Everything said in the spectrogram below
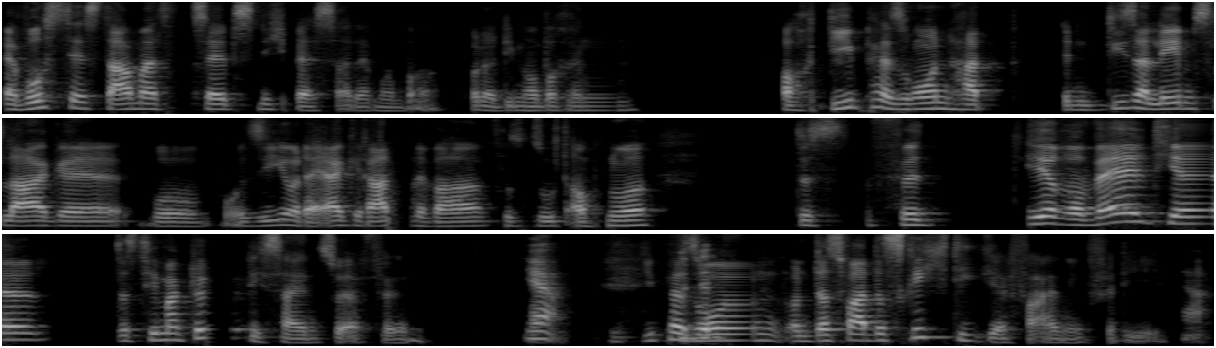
er wusste es damals selbst nicht besser, der Mobber oder die Mobberin. Auch die Person hat in dieser Lebenslage, wo, wo sie oder er gerade war, versucht auch nur, das für ihre Welt hier das Thema Glücklichsein zu erfüllen. Ja. Die Person, und das war das Richtige vor allen Dingen für die. Ja.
